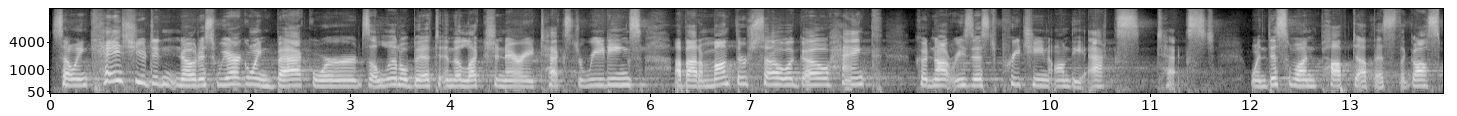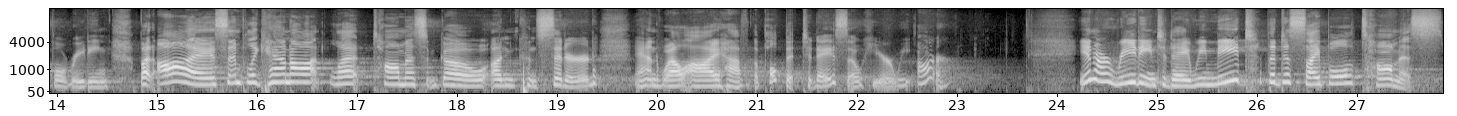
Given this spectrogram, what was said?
So, in case you didn't notice, we are going backwards a little bit in the lectionary text readings. About a month or so ago, Hank could not resist preaching on the Acts text when this one popped up as the gospel reading. But I simply cannot let Thomas go unconsidered. And well, I have the pulpit today, so here we are. In our reading today, we meet the disciple Thomas,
